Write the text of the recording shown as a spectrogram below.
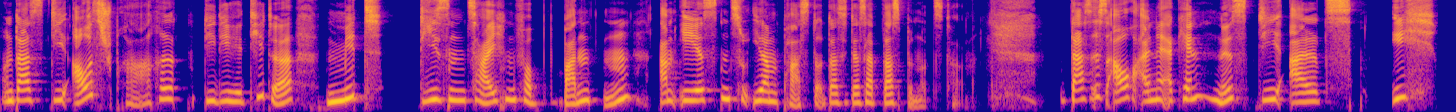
Und dass die Aussprache, die die Hethiter mit diesen Zeichen verbanden, am ehesten zu ihrem passte und dass sie deshalb das benutzt haben. Das ist auch eine Erkenntnis, die als ich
